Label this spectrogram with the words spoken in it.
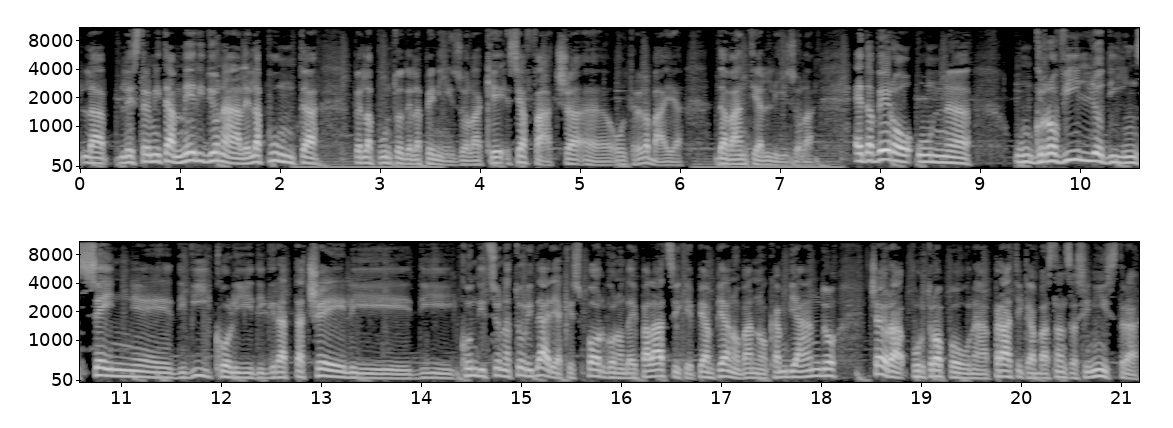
la, l'estremità meridionale, la punta per l'appunto della penisola che si affaccia eh, oltre la baia davanti all'isola. È davvero un un groviglio di insegne, di vicoli, di grattacieli, di condizionatori d'aria che sporgono dai palazzi che pian piano vanno cambiando. C'è ora purtroppo una pratica abbastanza sinistra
